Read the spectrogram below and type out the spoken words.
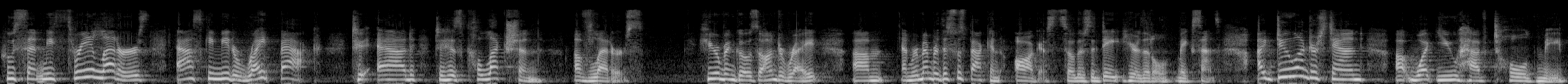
who sent me three letters asking me to write back to add to his collection of letters. Heuermann goes on to write, um, and remember, this was back in August, so there's a date here that'll make sense. I do understand uh, what you have told me.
